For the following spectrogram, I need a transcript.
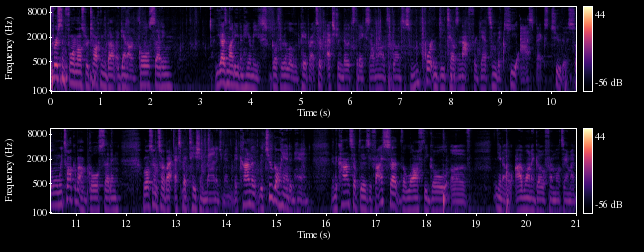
first and foremost, we're talking about again our goal setting you guys might even hear me go through a little bit of paper. I took extra notes today because I wanted to go into some important details and not forget some of the key aspects to this. So when we talk about goal setting, we're also going to talk about expectation management. They kind of the two go hand in hand. And the concept is if I set the lofty goal of, you know, I want to go from let's say I'm at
